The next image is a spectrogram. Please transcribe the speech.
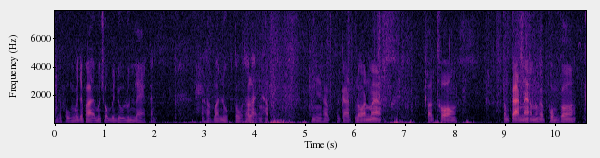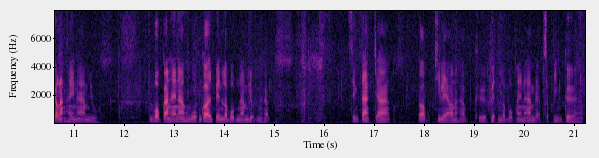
เดี๋ยวผมก็จะพาท่านผู้ชมไปดูรุ่นแรกกันนะครับว่าลูกโตเท่าไหร่นะครับ นี่นะครับอากาศร้อนมากฟักทองต้องการน้ำนะครับ ผมก็กำลังให้น้ำอยู่ ระบบการให้น้ำของผมก็จะเป็นระบบน้ำหยดนะครับ ซึ่งแตกจาก รอบที่แล้วนะครับ คือเป็นระบบให้น้ำแบบสปริงเกอร์นะครับ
